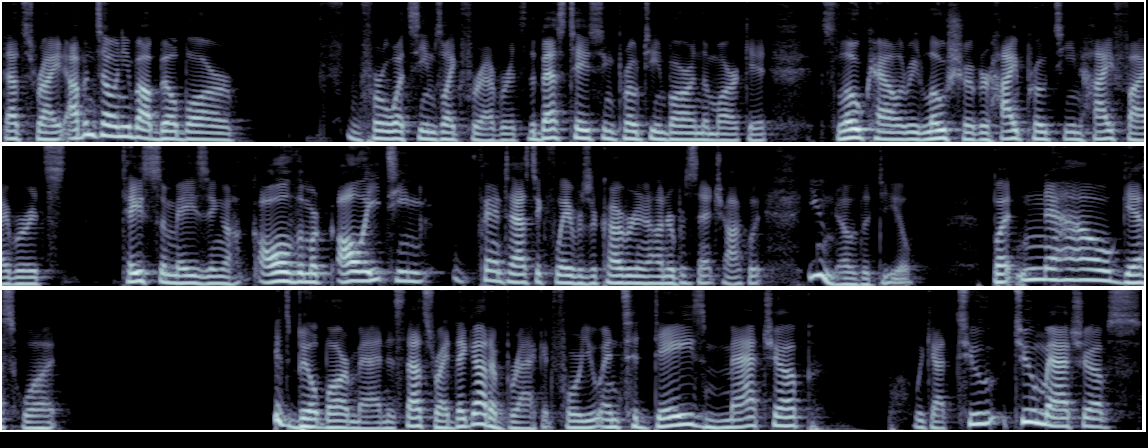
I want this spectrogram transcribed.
That's right. I've been telling you about Built Bar for what seems like forever. It's the best tasting protein bar in the market. It's low calorie, low sugar, high protein, high fiber. It's tastes amazing. All of them are all 18 fantastic flavors are covered in 100% chocolate. You know the deal. But now guess what? It's Built Bar madness. That's right. They got a bracket for you and today's matchup we got two two matchups.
